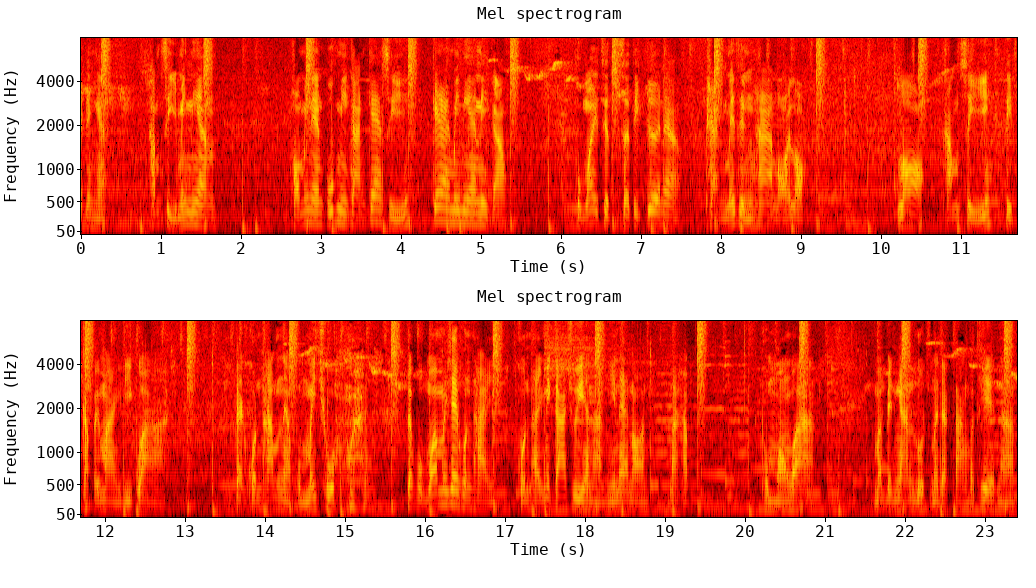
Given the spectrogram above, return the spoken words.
สอย่างเงี้ยทำสีไม่เนียน พอไม่เนียนปุ๊บมีการแก้สี แก้ไม่เนียนอีกเอาผมว่าไอ้สติกเกอร์เนี่ยแผ่นไม่ถึง 500 หรอก ลอกทำสีติดกลับไปใหม่ดีกว่า แต่คนทำเนี่ยผมไม่ชัวร์แต่ผมว่าไม่ใช่คนไทย คนไทยไม่กล้าช่วยขนาดนี้แน่นอนนะครับ ผมมองว่ามันเป็นงานหลุดมาจากต่างประเทศนะครับ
